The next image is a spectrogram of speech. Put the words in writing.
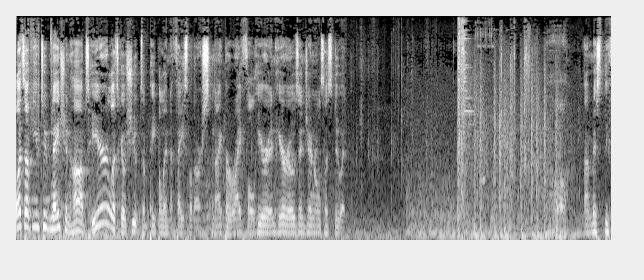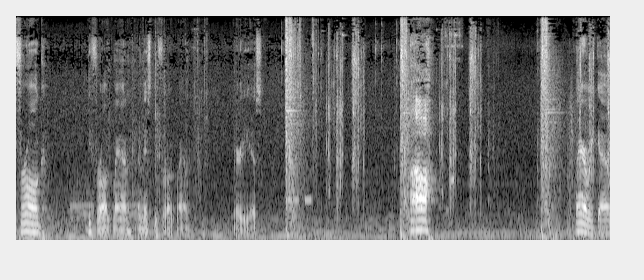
What's up, YouTube Nation? Hobbes here. Let's go shoot some people in the face with our sniper rifle here in Heroes and Generals. Let's do it. Oh, I missed the frog. The frog man. I missed the frog man. There he is. Oh! There we go.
